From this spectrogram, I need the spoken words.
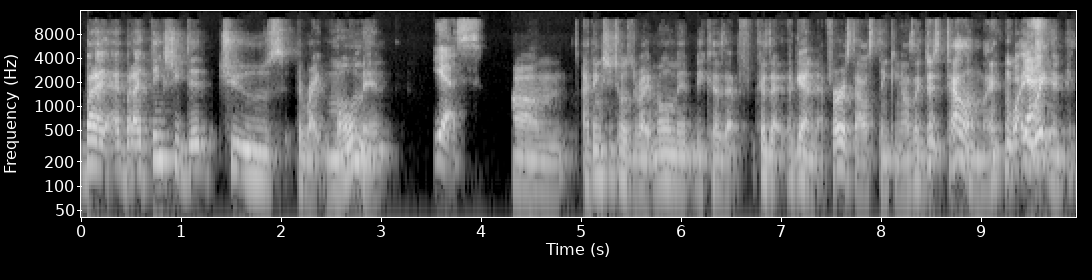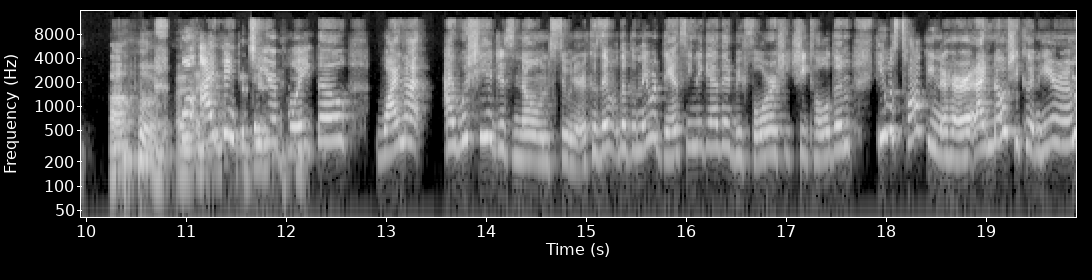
but I but I think she did choose the right moment. Yes. Um, I think she chose the right moment because that because again, at first I was thinking, I was like, just tell him, like, why are you waiting? Um, Well, I and, think to your point though, why not? I wish he had just known sooner because they when they were dancing together before she, she told him he was talking to her, and I know she couldn't hear him.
